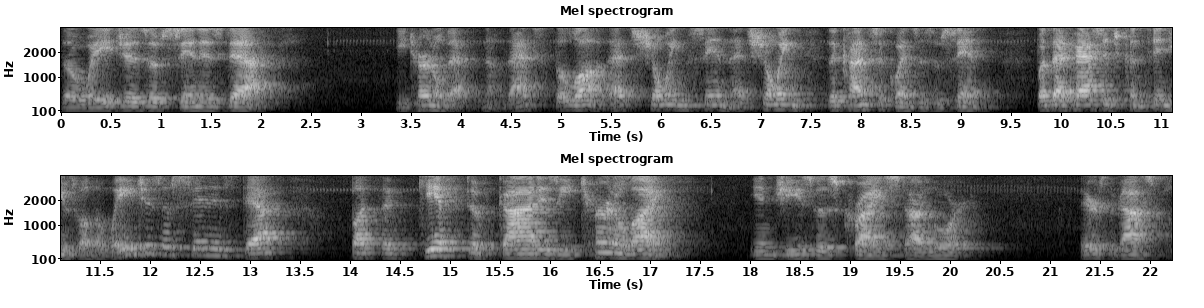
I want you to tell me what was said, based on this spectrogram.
The wages of sin is death, eternal death. No, that's the law. That's showing sin, that's showing the consequences of sin. But that passage continues Well, the wages of sin is death, but the gift of God is eternal life in Jesus Christ our Lord. There's the gospel.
